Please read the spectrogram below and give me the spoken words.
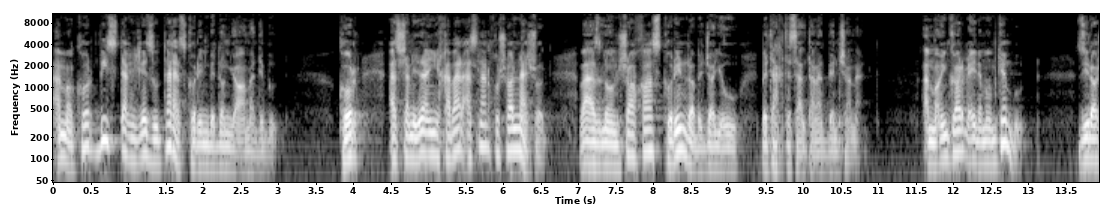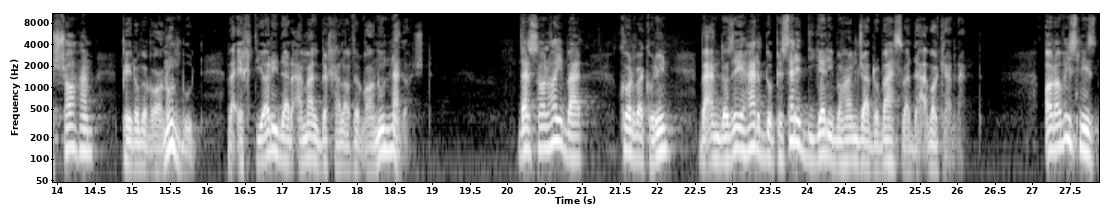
اما کر 20 دقیقه زودتر از کرین به دنیا آمده بود. کر از شنیدن این خبر اصلا خوشحال نشد و از لونشا خواست کرین را به جای او به تخت سلطنت بنشاند. اما این کار غیر ممکن بود. زیرا شاه هم پیرو قانون بود و اختیاری در عمل به خلاف قانون نداشت. در سالهای بعد کر و کرین به اندازه هر دو پسر دیگری با هم جر و بحث و دعوا کردند. آراویس نیز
